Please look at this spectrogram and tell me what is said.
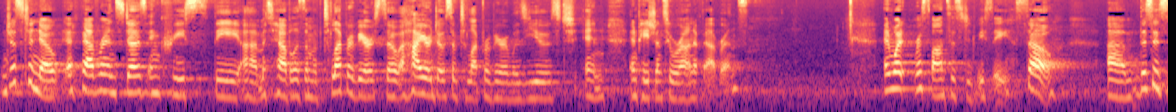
And just to note, efavirenz does increase the uh, metabolism of telaprevir, so a higher dose of telaprevir was used in, in patients who were on efavirenz. And what responses did we see? So, um, this is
